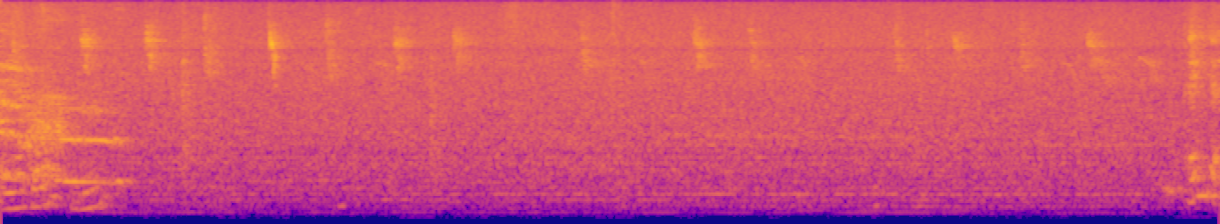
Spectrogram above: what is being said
Đây nha con. Ừ. ấy dạ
